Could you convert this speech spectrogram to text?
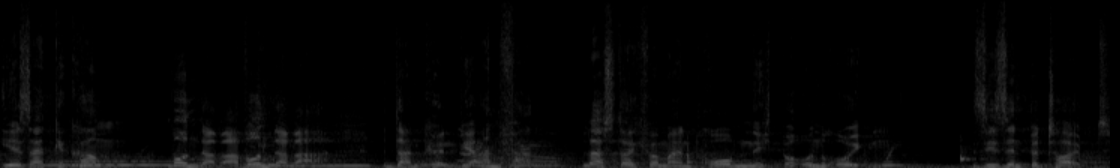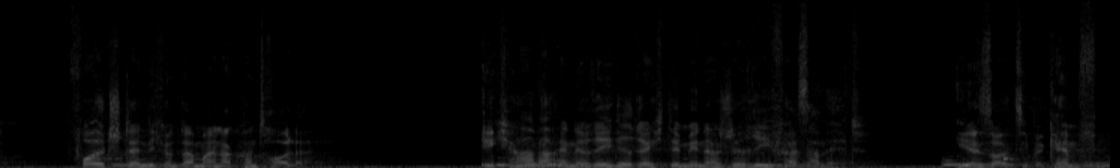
Ihr seid gekommen. Wunderbar, wunderbar. Dann können wir anfangen. Lasst euch von meinen Proben nicht beunruhigen. Sie sind betäubt. Vollständig unter meiner Kontrolle. Ich habe eine regelrechte Menagerie versammelt. Ihr sollt sie bekämpfen.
